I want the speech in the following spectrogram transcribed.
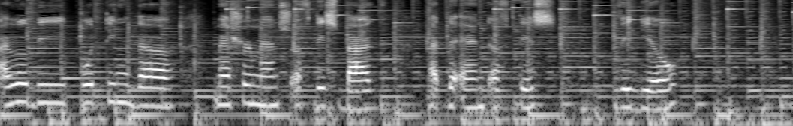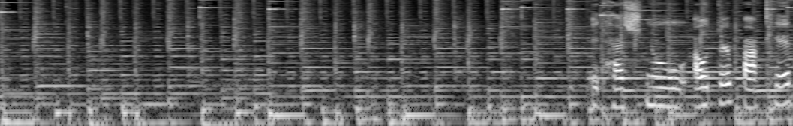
I will be putting the measurements of this bag at the end of this video It has no outer pocket.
